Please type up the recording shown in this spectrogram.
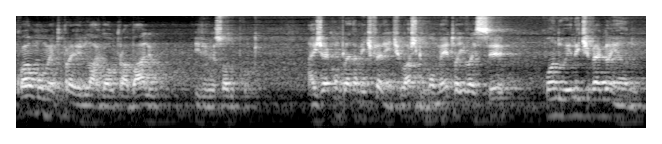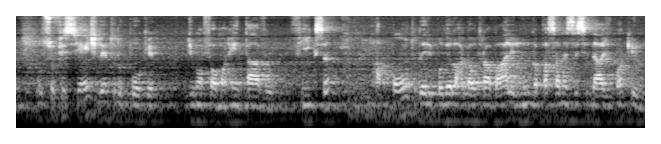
Qual é o momento para ele largar o trabalho e viver só do poker? Aí já é completamente diferente. Eu acho que o momento aí vai ser quando ele estiver ganhando o suficiente dentro do poker de uma forma rentável fixa, a ponto dele poder largar o trabalho e nunca passar necessidade com aquilo.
